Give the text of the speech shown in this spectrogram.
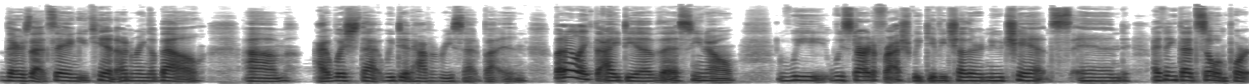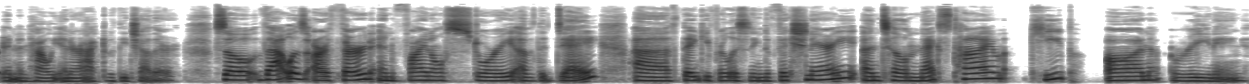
there's that saying, you can't unring a bell. Um, I wish that we did have a reset button, but I like the idea of this, you know? We we start afresh we give each other a new chance and i think that's so important in how we interact with each other. So that was our third and final story of the day. Uh, thank you for listening to fictionary. Until next time keep on reading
